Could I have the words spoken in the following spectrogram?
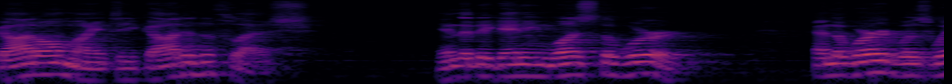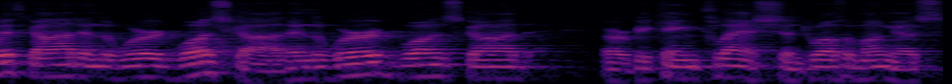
God Almighty, God in the flesh, in the beginning was the Word, and the Word was with God, and the Word was God, and the Word was God, or became flesh and dwelt among us,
